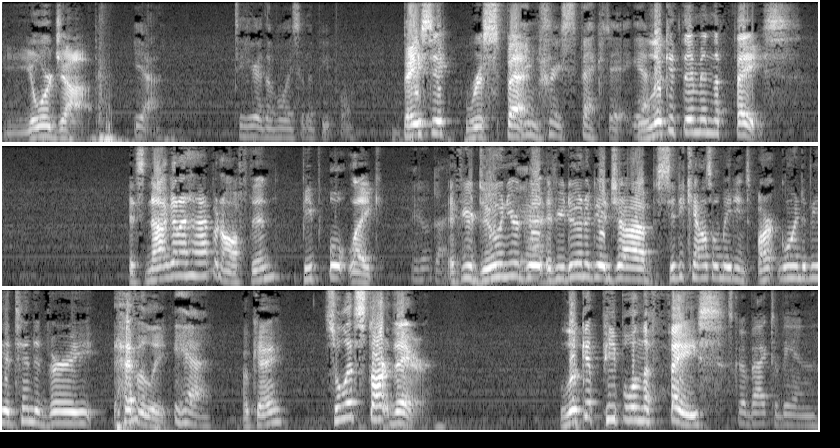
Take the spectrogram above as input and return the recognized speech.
your job. Yeah. To hear the voice of the people Basic respect. and respect it. Yeah. Look at them in the face. It's not going to happen often. People like if you're doing your good if you're doing a good job, city council meetings aren't going to be attended very heavily. yeah. Okay? So let's start there. Look at people in the face Let's go back to being.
